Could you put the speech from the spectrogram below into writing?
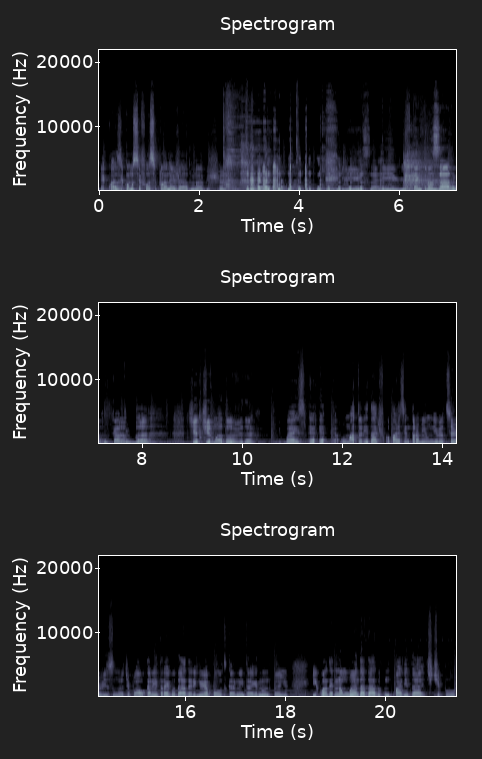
É quase como se fosse planejado, né, bicho? Isso aí, bicho. Tá entrosado com o Capel. Tira uma dúvida. Mas é, é, o maturidade ficou parecendo para mim um nível de serviço, né? Tipo, ah, o cara entrega o dado, ele ganha ponto. O cara não entrega, ele não ganha. E quando ele não manda dado com qualidade, tipo,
